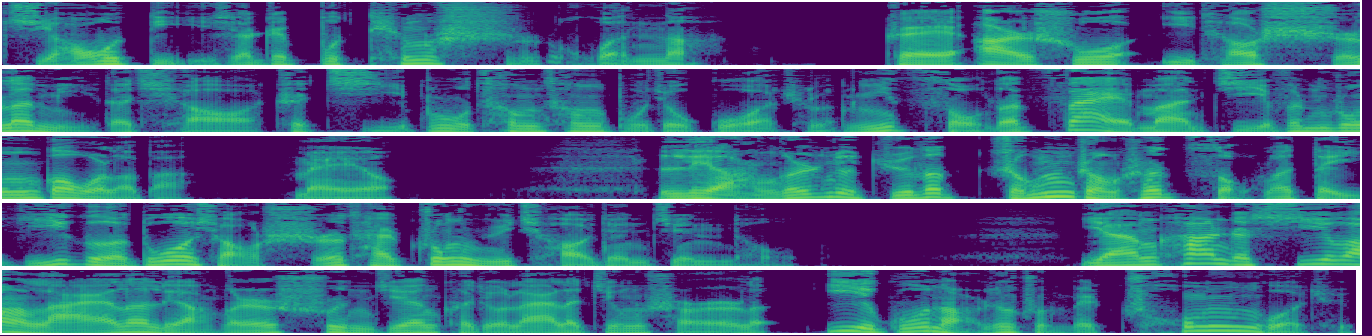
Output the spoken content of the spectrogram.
脚底下这不听使唤呐。这二说一条十来米的桥，这几步蹭蹭不就过去了？你走的再慢，几分钟够了吧？没有，两个人就觉得整整是走了得一个多小时，才终于瞧见尽头。眼看着希望来了，两个人瞬间可就来了精神了，一股脑就准备冲过去。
